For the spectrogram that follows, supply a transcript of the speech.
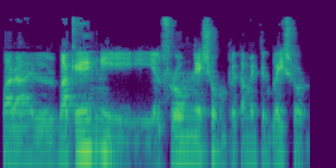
para el backend y el front hecho completamente en Blazor.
